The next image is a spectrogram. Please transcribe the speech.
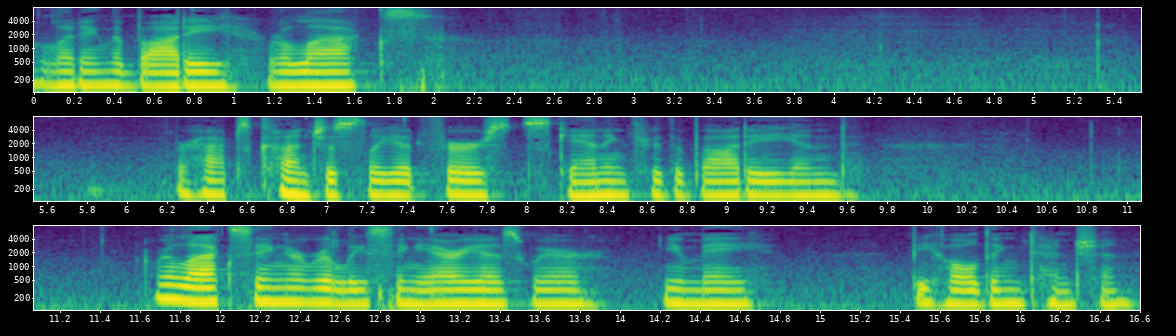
Letting the body relax. Perhaps consciously at first, scanning through the body and relaxing or releasing areas where you may be holding tension.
